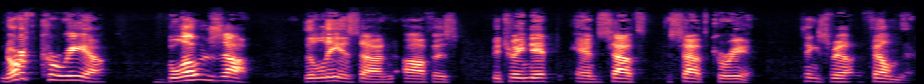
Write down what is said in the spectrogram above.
North Korea blows up the liaison office between it and South South Korea. Things filmed there.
